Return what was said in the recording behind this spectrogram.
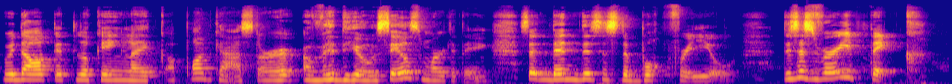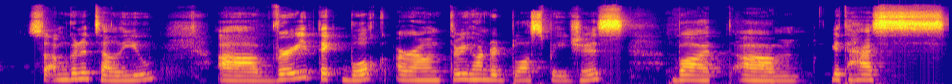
without it looking like a podcast or a video sales marketing? So then this is the book for you. This is very thick. So I'm gonna tell you, uh, very thick book, around 300 plus pages, but um, it has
